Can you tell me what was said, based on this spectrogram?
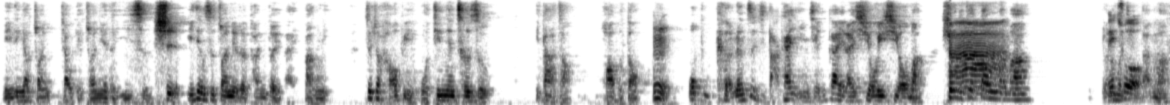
你一定要专交给专业的医师，是，一定是专业的团队来帮你。这就好比我今天车子一大早花不动，嗯。我不可能自己打开引擎盖来修一修嘛，修了就动了吗？啊、有那么简单吗？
